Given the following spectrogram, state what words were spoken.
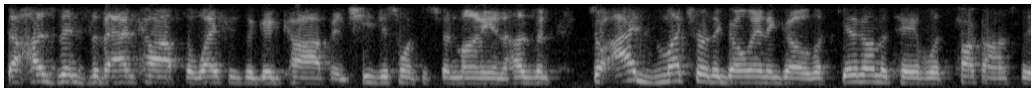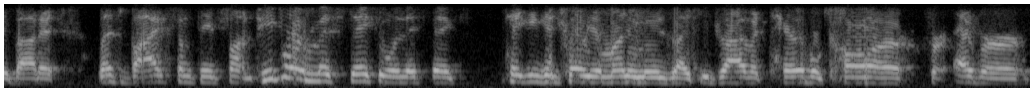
the husband's the bad cop, the wife is the good cop, and she just wants to spend money, and the husband. So I'd much rather go in and go, let's get it on the table, let's talk honestly about it, let's buy something fun. People are mistaken when they think taking control of your money means like you drive a terrible car forever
